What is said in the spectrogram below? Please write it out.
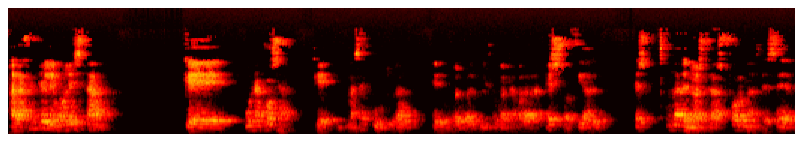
a la gente le molesta que una cosa que más es cultural, que vuelvo a utilizar la palabra, es social, es una de nuestras formas de ser,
